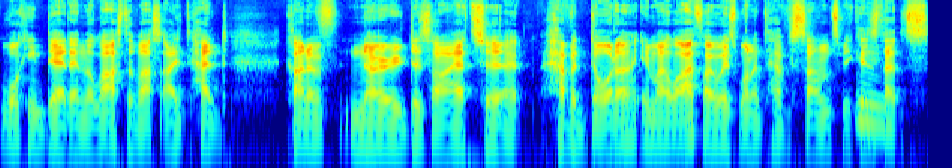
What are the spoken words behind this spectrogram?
Walking Dead and The Last of Us, I had kind of no desire to have a daughter in my life. I always wanted to have sons because mm. that's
